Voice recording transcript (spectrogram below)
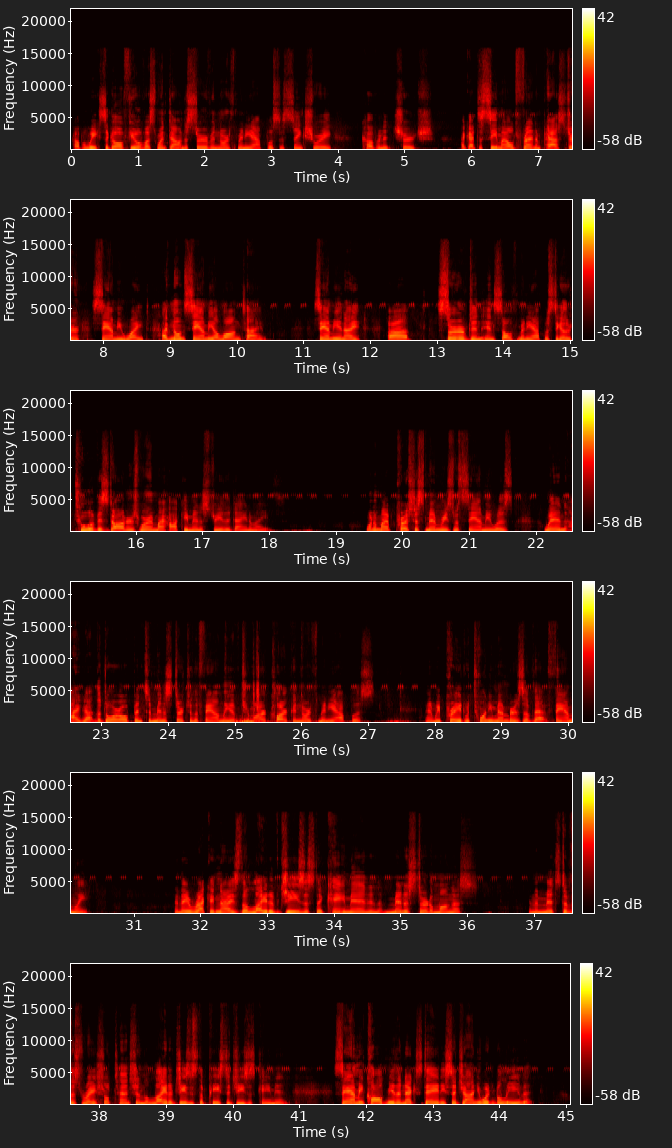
A couple weeks ago, a few of us went down to serve in North Minneapolis at Sanctuary Covenant Church. I got to see my old friend and pastor, Sammy White. I've known Sammy a long time. Sammy and I uh, served in, in South Minneapolis together. Two of his daughters were in my hockey ministry, the Dynamites. One of my precious memories with Sammy was when I got the door open to minister to the family of Jamar Clark in North Minneapolis. And we prayed with 20 members of that family. And they recognized the light of Jesus that came in and that ministered among us. In the midst of this racial tension, the light of Jesus, the peace of Jesus came in. Sammy called me the next day and he said, John, you wouldn't believe it.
